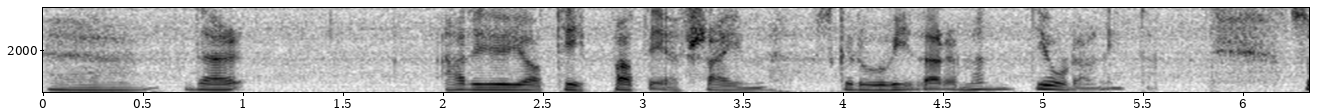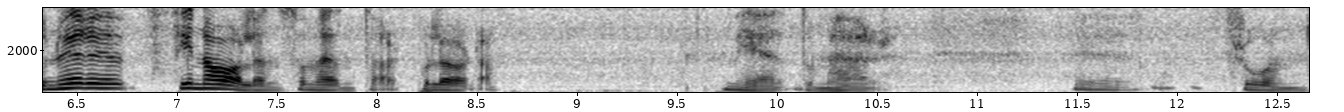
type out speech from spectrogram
Eh, där hade ju jag tippat Efraim skulle gå vidare men det gjorde han inte. Så nu är det finalen som väntar på lördag med de här eh, från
